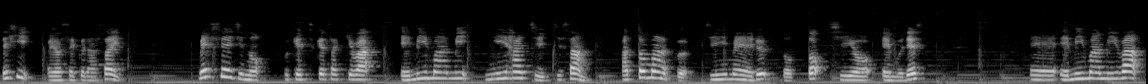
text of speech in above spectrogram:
ぜひお寄せください。メッセージの受付先は、えみまみ2813、アットマーク、gmail.com です。えーえみまみは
